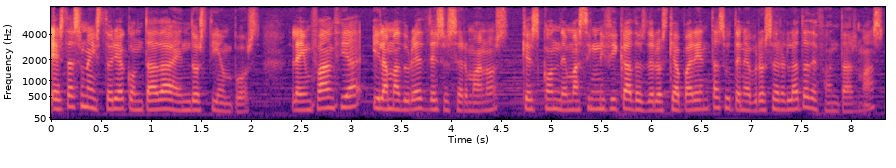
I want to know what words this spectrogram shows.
esta es una historia contada en dos tiempos, la infancia y la madurez de sus hermanos, que esconde más significados de los que aparenta su tenebroso relato de fantasmas.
